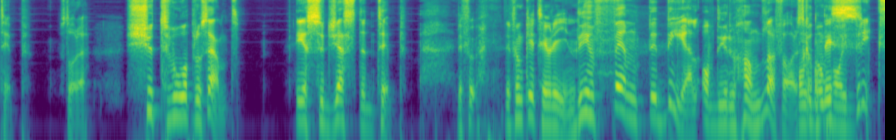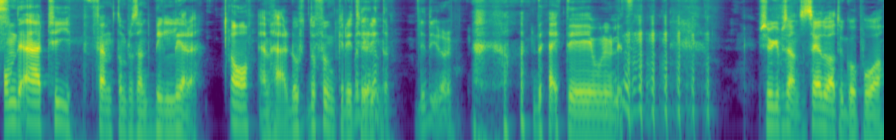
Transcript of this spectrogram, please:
tip. Står det. 22% är suggested tip. Det, fu- det funkar i teorin. Det är en femtedel av det du handlar för, ska Om- de ha i dricks? Om det är typ 15% billigare Ja, än här, då, då funkar det i men det är det teorin. inte. Det är dyrare. det, är, det är orimligt. 20% så säger du att du går på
